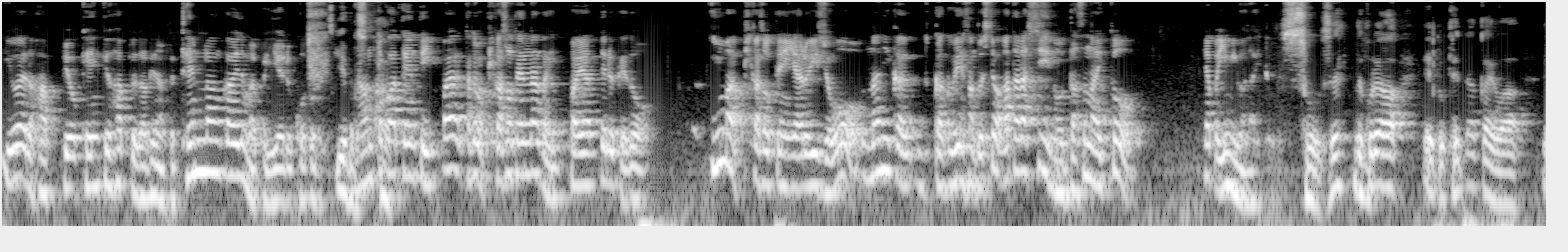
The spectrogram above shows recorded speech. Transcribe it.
いわゆる発表、研究発表だけじゃなくて、展覧会でもやっぱ言えることですなんとか展っていっぱい、例えばピカソ展なんかいっぱいやってるけど、今ピカソ展やる以上、何か学芸さんとしては新しいのを出さないと、やっぱ意味がないと。そうですね。で、これは、えっ、と、展覧会は、え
